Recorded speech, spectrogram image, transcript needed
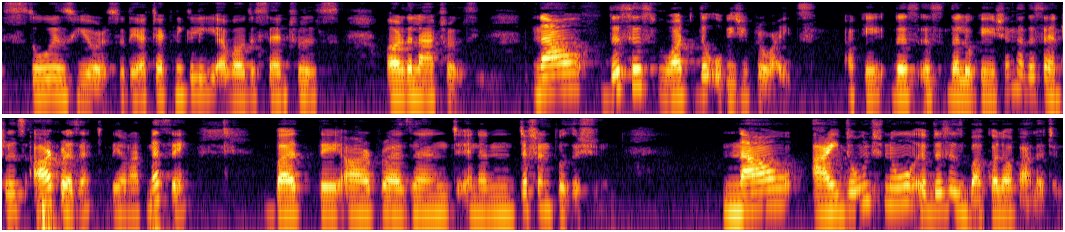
So is here. So they are technically above the centrals or the laterals. Now, this is what the OPG provides. Okay, this is the location that the centrals are present. They are not missing, but they are present in a different position. Now, I don't know if this is buccal or palatal,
